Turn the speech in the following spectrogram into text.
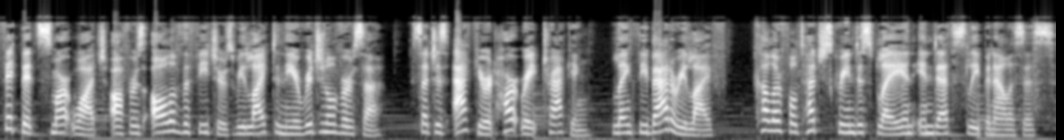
Fitbit's smartwatch offers all of the features we liked in the original Versa, such as accurate heart rate tracking, lengthy battery life, colorful touchscreen display and in-depth sleep analysis.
